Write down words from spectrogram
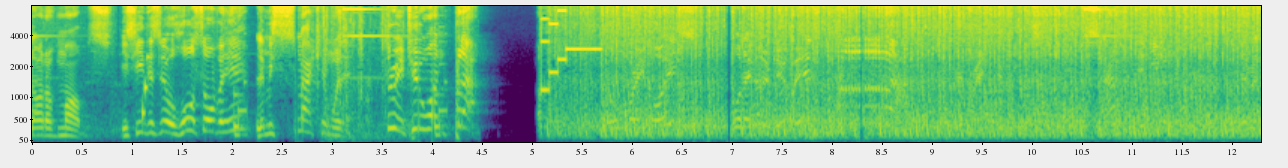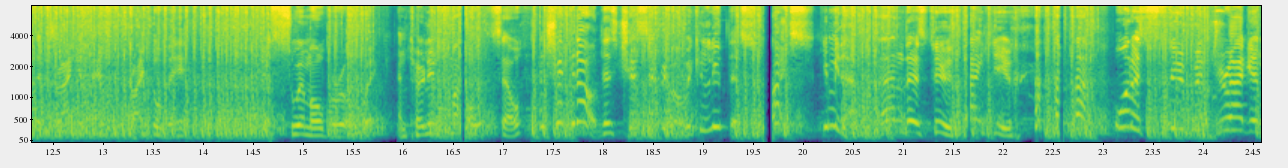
lot of mobs. You see this little horse over here? Let me smack him with it. Three, two, one, brah! Don't worry, boys. What I gotta do is... Didn't even. There is a dragon nest right over here. Just swim over real quick and turn into my old self. And check it out. There's chests everywhere. We can loot this. Nice. Give me that. And there's two. Thank you. what a stupid dragon.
